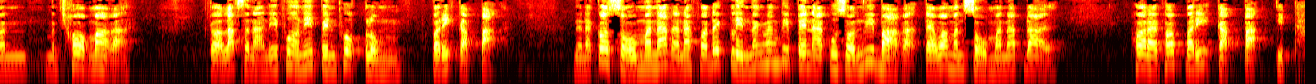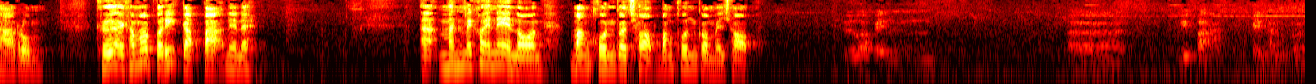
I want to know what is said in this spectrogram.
มันมันชอบมากอะ่ะ ก็ลักษณะนี้พวกนี้เป็นพวกกลุ่มปริกับปะ เนี่ยนะก็โสมนัสอะนะพอได้กลิ่นทั้งทั้งที่เป็นอกุศลวิบากอะแต่ว่ามันโสมนัสได้ เพราะอะไรเพราะปริกับปะอิทธารม คือไอ้คำว่าปริกับปะเนี่ยนะอะมันไม่ค่อยแน่นอน บางคนก็ชอบ บางคนก็ไม่ชอบคือว่าเป็นวิบากเป็นอกุศล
